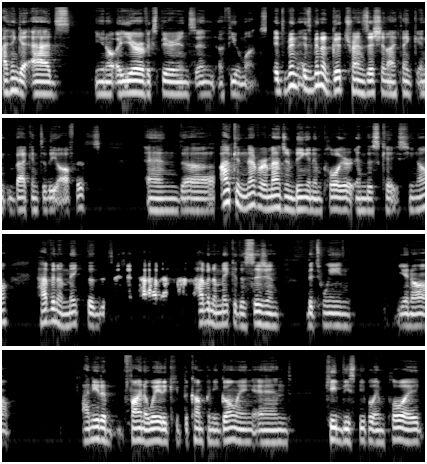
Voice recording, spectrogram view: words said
I think it adds, you know, a year of experience in a few months. It's been it's been a good transition, I think, in back into the office, and uh, I can never imagine being an employer in this case. You know, having to make the decision, having to make a decision between, you know, I need to find a way to keep the company going and keep these people employed.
